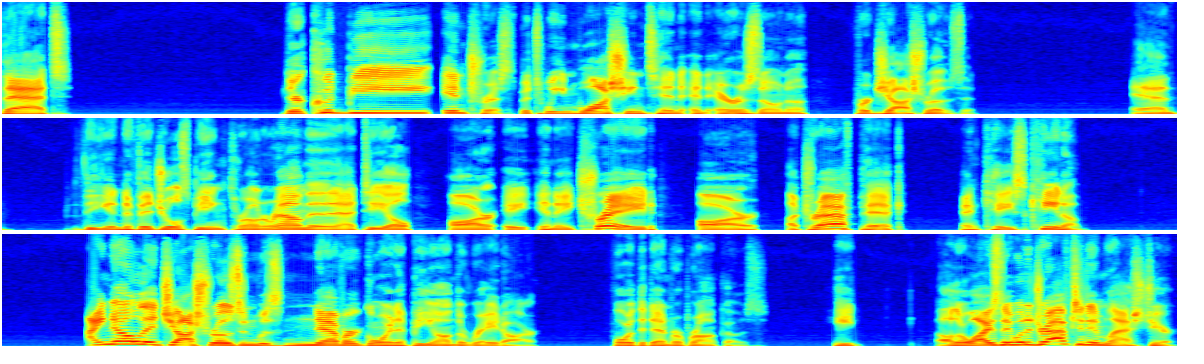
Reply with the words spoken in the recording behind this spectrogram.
that there could be interest between Washington and Arizona for Josh Rosen. And the individuals being thrown around in that deal are a in a trade are a draft pick and Case Keenum. I know that Josh Rosen was never going to be on the radar for the Denver Broncos. He otherwise they would have drafted him last year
